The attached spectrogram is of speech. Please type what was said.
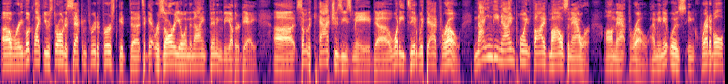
uh, where he looked like he was throwing a second through to first to get uh, to get Rosario in the ninth inning the other day. Uh, some of the catches he's made, uh, what he did with that throw, 99.5 miles an hour on that throw. I mean, it was incredible.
